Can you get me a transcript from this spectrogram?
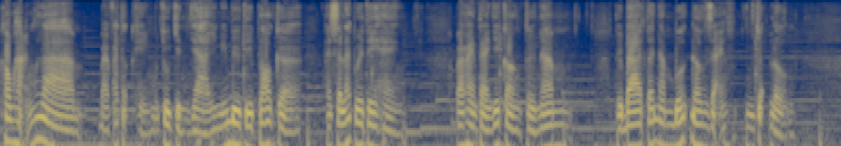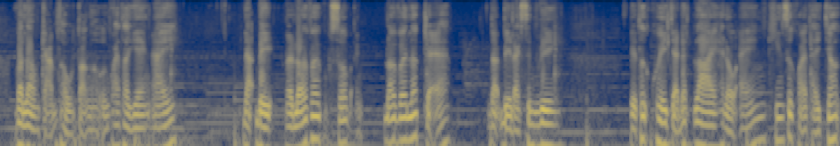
Không hẳn là bạn phải thực hiện một chu trình dài như những beauty blogger hay celebrity hàng. Bạn hoàn toàn chỉ cần từ năm từ 3 tới 5 bước đơn giản nhưng chất lượng và lòng cảm thụ tận hưởng khoảng thời gian ấy. Đặc biệt là đối với một số bạn đối với lớp trẻ, đặc biệt là sinh viên, việc thức khuya chạy deadline hay đồ án khiến sức khỏe thể chất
